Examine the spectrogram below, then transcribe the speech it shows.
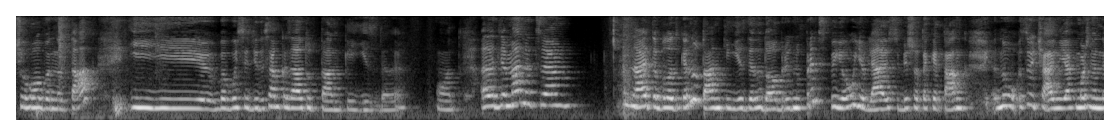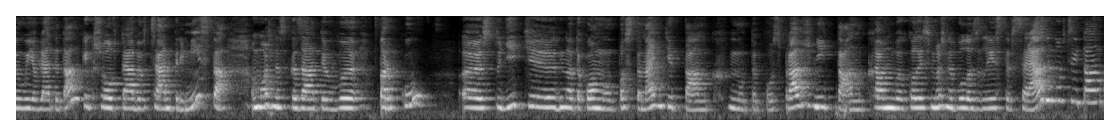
чого воно так. І бабуся з дідусем казала, тут танки їздили. От. Але для мене це. Знаєте, було таке, ну танки їздили добре. Ну, в принципі, я уявляю собі, що таке танк. Ну, звичайно, як можна не уявляти танк, якщо в тебе в центрі міста, можна сказати, в парку е, стоїть е, на такому постаменті танк. Ну, типу, справжній танк. Там колись можна було залізти всередину в цей танк.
